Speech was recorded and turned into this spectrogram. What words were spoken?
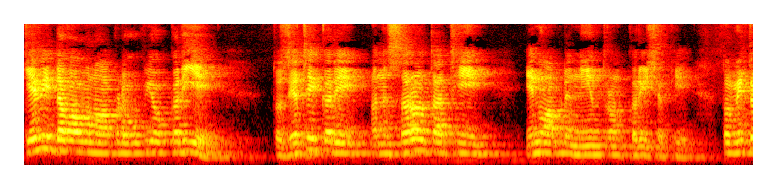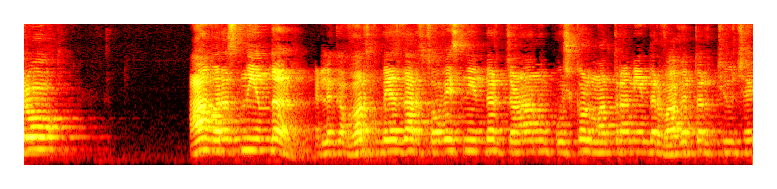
કેવી દવાઓનો આપણે ઉપયોગ કરીએ તો જેથી કરી અને સરળતાથી એનું આપણે નિયંત્રણ કરી શકીએ. તો મિત્રો, આ વર્ષની અંદર, એટલે કે વર્ષ બે હજાર ચોવીસની અંદર ચણાનું પુષ્કળ માત્રાની અંદર વાવેતર થયું છે.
